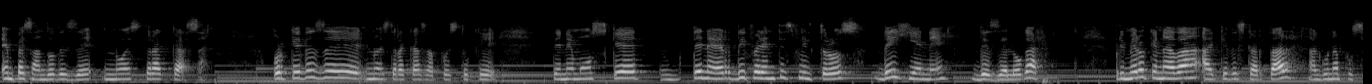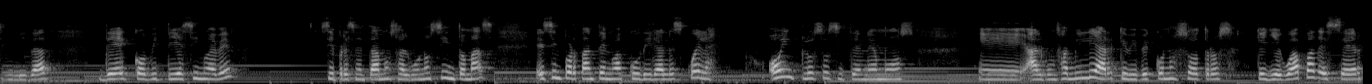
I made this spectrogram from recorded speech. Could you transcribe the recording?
empezando desde nuestra casa. ¿Por qué desde nuestra casa? Puesto que tenemos que tener diferentes filtros de higiene desde el hogar. Primero que nada, hay que descartar alguna posibilidad de COVID-19. Si presentamos algunos síntomas, es importante no acudir a la escuela o incluso si tenemos eh, algún familiar que vive con nosotros que llegó a padecer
